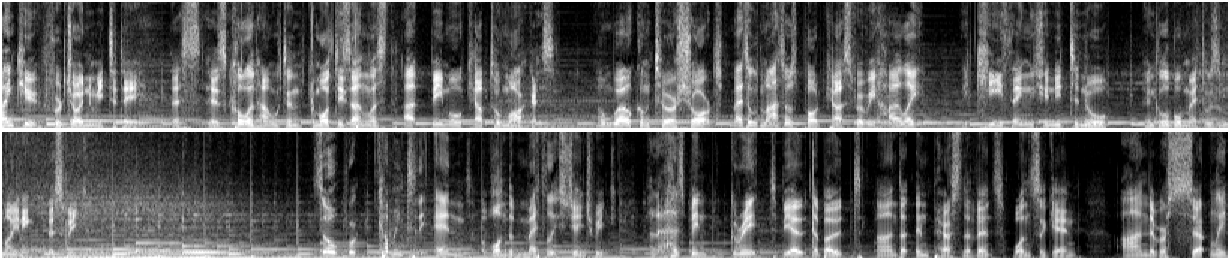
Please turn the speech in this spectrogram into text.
Thank you for joining me today. This is Colin Hamilton, Commodities Analyst at BMO Capital Markets, and welcome to our short Metals Matters podcast where we highlight the key things you need to know in global metals and mining this week. So, we're coming to the end of London Metal Exchange Week, and it has been great to be out and about and at in person events once again. And there were certainly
